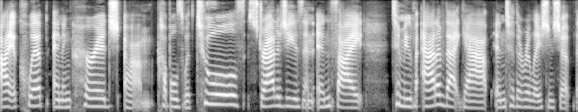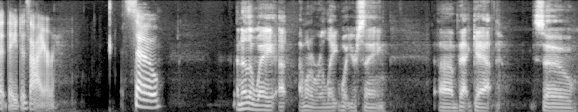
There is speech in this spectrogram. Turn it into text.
I equip and encourage um, couples with tools, strategies, and insight to move out of that gap into the relationship that they desire. So, another way I, I want to relate what you're saying um, that gap. So,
